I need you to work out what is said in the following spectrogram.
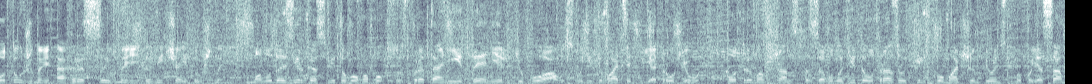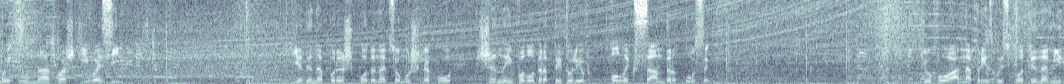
Потужний, агресивний, відчайдушний. Молода зірка світового боксу з Британії Деніель Дюбуа у свої 25 років отримав шанс заволодіти одразу кількома чемпіонськими поясами у надважкій вазі. Єдина перешкода на цьому шляху чинний володар титулів Олександр Усик. Дюбуа на прізвисько Динаміт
